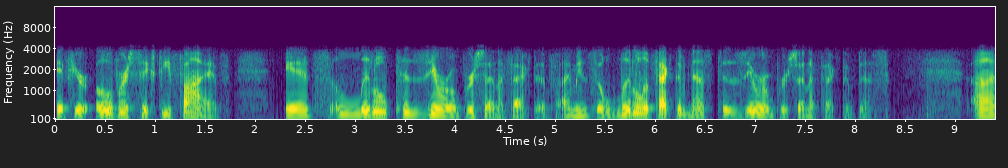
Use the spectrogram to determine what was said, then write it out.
If you're over 65, it's little to 0% effective. I mean, so little effectiveness to 0% effectiveness. Uh,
